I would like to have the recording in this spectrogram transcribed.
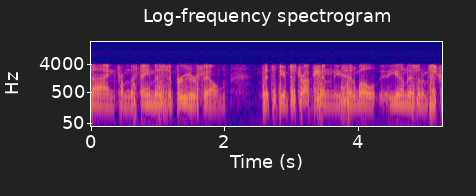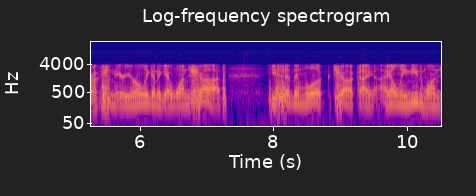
sign from the famous Zapruder film that's the obstruction. And he said, well, you know, there's an obstruction here. You're only going to get one shot. He said, then look, Chuck, I I only need one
